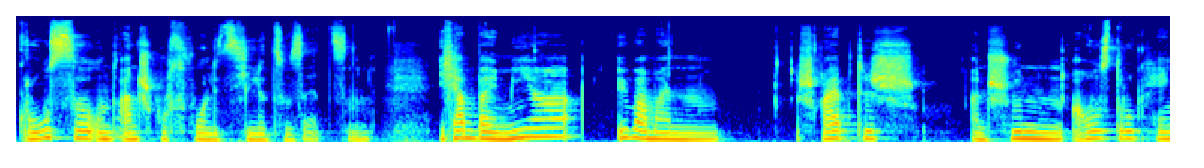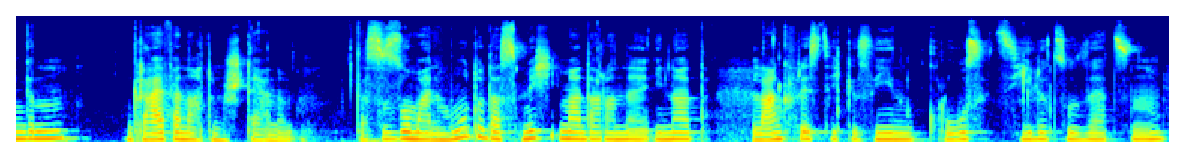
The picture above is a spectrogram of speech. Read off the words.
große und anspruchsvolle Ziele zu setzen. Ich habe bei mir über meinen Schreibtisch einen schönen Ausdruck hängen, greife nach den Sternen. Das ist so mein Motto, das mich immer daran erinnert, langfristig gesehen große Ziele zu setzen.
